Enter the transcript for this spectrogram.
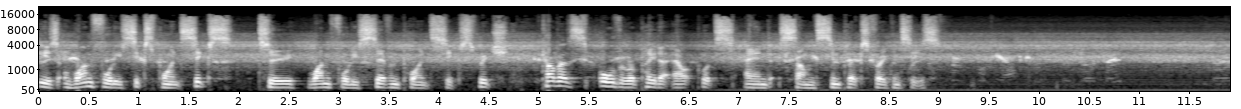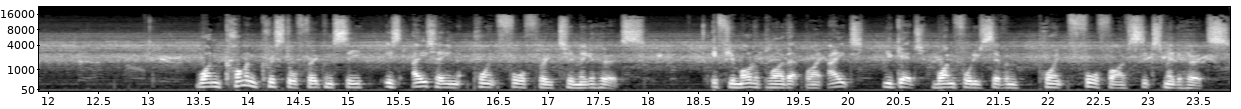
is 146.6 to 147.6, which covers all the repeater outputs and some simplex frequencies. One common crystal frequency is 18.432 MHz. If you multiply that by 8, you get 147.456 MHz.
